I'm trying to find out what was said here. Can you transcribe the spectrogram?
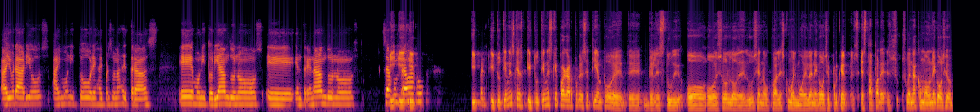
hay horarios, hay monitores, hay personas detrás eh, monitoreándonos, eh, entrenándonos. O sea, es un y- trabajo. Y, y tú tienes que, y tú tienes que pagar por ese tiempo de- de- del estudio, o, o eso lo deducen, o cuál es como el modelo de negocio, porque es- está suena como a un negocio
